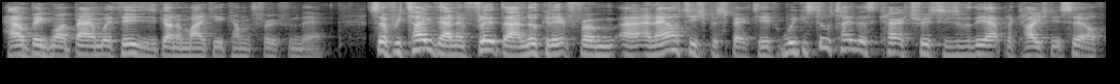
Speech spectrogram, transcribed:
How big my bandwidth is is going to make it come through from there. So if we take that and flip that and look at it from uh, an outage perspective, we can still take those characteristics of the application itself,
